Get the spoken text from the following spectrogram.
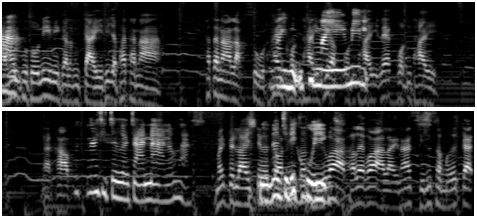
ทำให้ค่ะครูโทนี่มีกำลังใจที่จะพัฒนาพัฒนาหลักสูตรให้ทำไมคนไทยทำไมเพื่อคนไม่ไทยและคนไทยนะครับน่าจะเจออาจารย์นานแล้วค่ะ ไม่เป็นไรเจหนูอตน่าอนจะได้นี้ก็คุยถือว่าเขาเรียกว่าอะไรนะสินเสมอกัน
